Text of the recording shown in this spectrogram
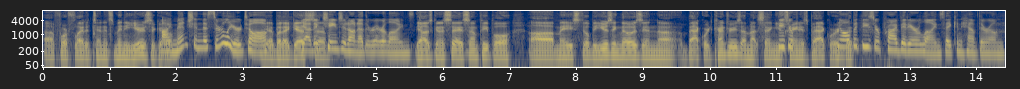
uh, for flight attendants many years ago. I mentioned this earlier, Tom. Yeah, but I guess. Yeah, they've um, changed it on other airlines. Yeah, I was going to say some people uh, may still be using those in uh, backward countries. I'm not saying these Ukraine are, is backward. No, but, but these are private airlines. They can have their own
